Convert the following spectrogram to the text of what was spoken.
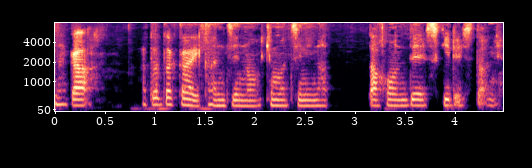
なんか温かい感じの気持ちになった本で好きでしたね。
